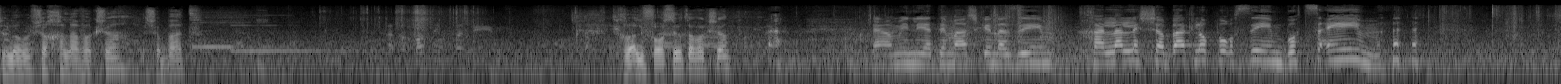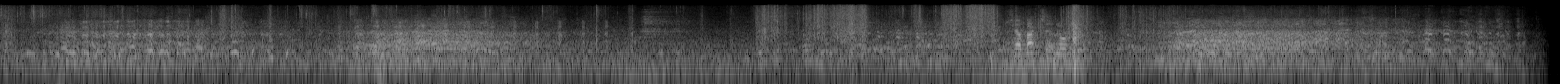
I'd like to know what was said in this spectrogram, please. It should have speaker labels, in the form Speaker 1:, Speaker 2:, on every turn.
Speaker 1: שלום, אפשר חלב בבקשה? לשבת? את יכולה לפרוס לי אותה בבקשה?
Speaker 2: תאמין לי, אתם האשכנזים, חלל לשבת לא פורסים, בוצעים. שבת שלום.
